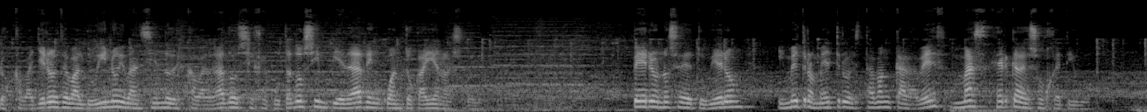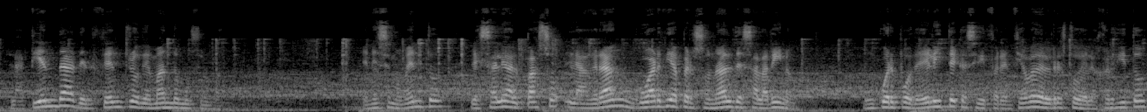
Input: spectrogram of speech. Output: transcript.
los caballeros de Balduino iban siendo descabalgados y ejecutados sin piedad en cuanto caían al suelo. Pero no se detuvieron y metro a metro estaban cada vez más cerca de su objetivo, la tienda del centro de mando musulmán. En ese momento le sale al paso la gran guardia personal de Saladino, un cuerpo de élite que se diferenciaba del resto del ejército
